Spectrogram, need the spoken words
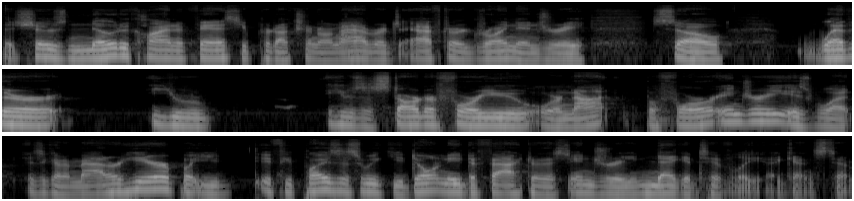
that shows no decline in fantasy production on average after a groin injury. So whether you he was a starter for you or not before injury is what is going to matter here. But you, if he plays this week, you don't need to factor this injury negatively against him.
